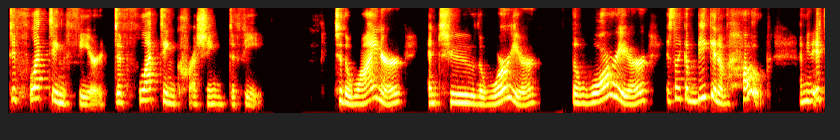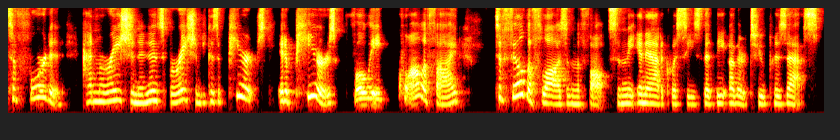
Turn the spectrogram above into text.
deflecting fear, deflecting crushing defeat. To the whiner and to the warrior, the warrior is like a beacon of hope I mean, it's afforded admiration and inspiration because it appears, it appears fully qualified to fill the flaws and the faults and the inadequacies that the other two possess.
